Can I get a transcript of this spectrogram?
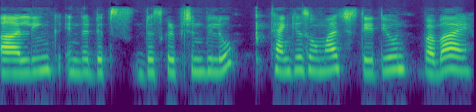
uh, link in the description below. Thank you so much. Stay tuned. Bye bye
